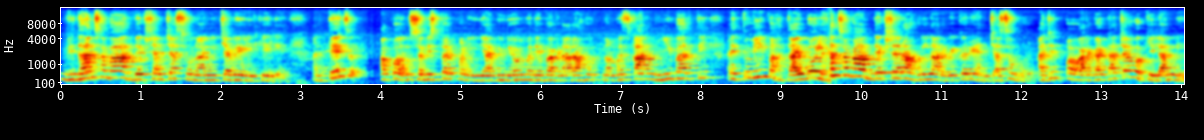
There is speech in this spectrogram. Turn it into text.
विधानसभा अध्यक्षांच्या सुनावणीच्या वेळी केली आणि तेच आपण सविस्तरपणे या व्हिडिओमध्ये बघणार आहोत. नमस्कार मी भारती आणि तुम्ही पाहताय बोल. विधानसभा अध्यक्ष राहुल नार्वेकर यांच्या समोर अजित पवार गटाच्या वकिलांनी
